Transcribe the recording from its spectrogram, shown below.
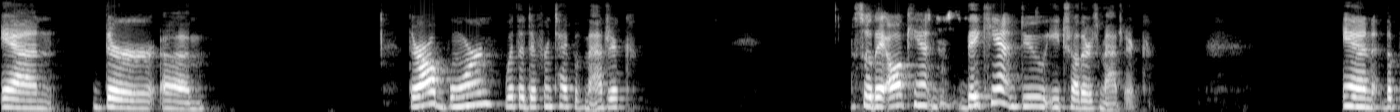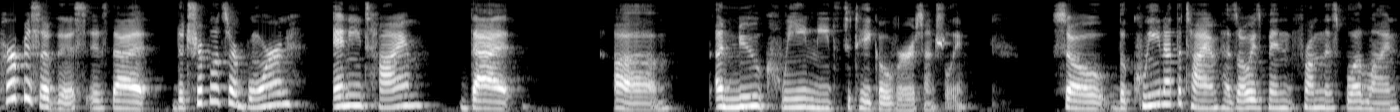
and they're um, they're all born with a different type of magic. So they all can't they can't do each other's magic. And the purpose of this is that the triplets are born anytime that um, a new queen needs to take over, essentially. So the queen at the time has always been from this bloodline.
